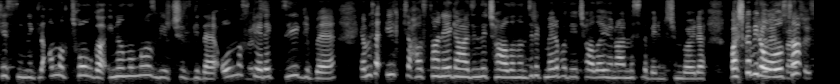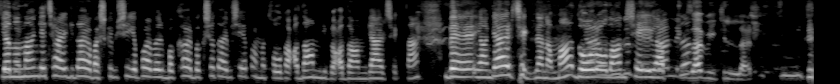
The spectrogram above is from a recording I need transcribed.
Kesinlikle ama Tolga inanılmaz bir çizgide olması Evet. gerektiği gibi. Ya mesela ilk hastaneye geldiğinde Çağla'nın direkt merhaba diye Çağla'ya yönelmesi de benim için böyle. Başka biri Evet, ben olsa şaşırdım. yanından geçer gider başka bir şey yapar böyle bakar bakış atar bir şey yapar ama Tolga adam gibi adam gerçekten. Ve yani gerçekten ama doğru Yani olan onların şeyi Evren'le yaptı. güzel bir ikililer. Kesinlikle.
